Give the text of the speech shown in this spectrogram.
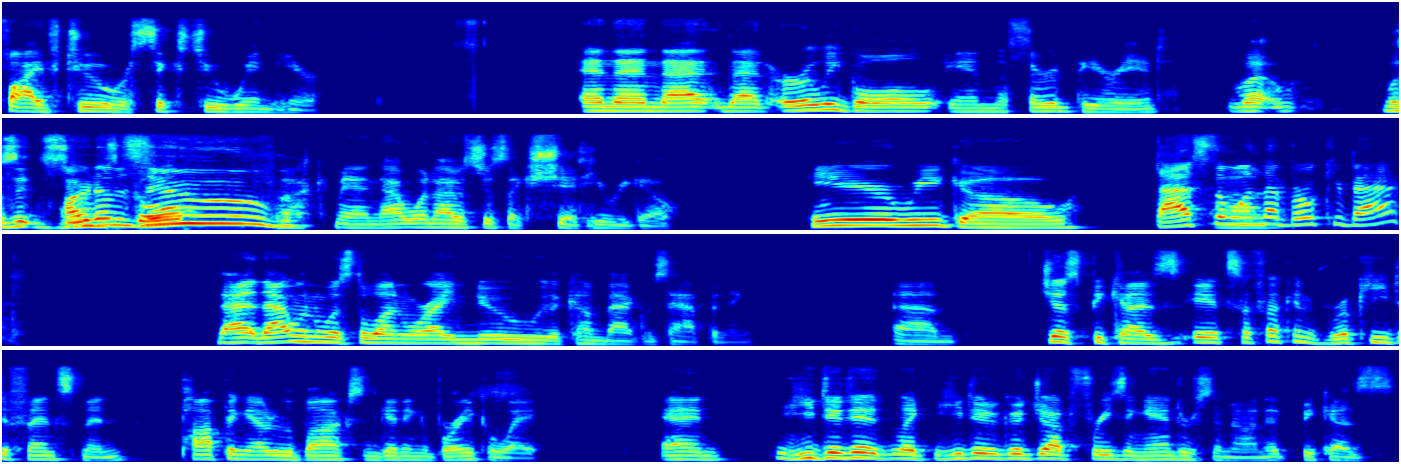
five two or six two win here. And then that that early goal in the third period. What was it? Artem Zub's goal? Zub. Fuck, man. That one I was just like, shit. Here we go. Here we go. That's the one Um, that broke your back? That that one was the one where I knew the comeback was happening. Um, just because it's a fucking rookie defenseman popping out of the box and getting a breakaway. And he did it like he did a good job freezing Andersen on it because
